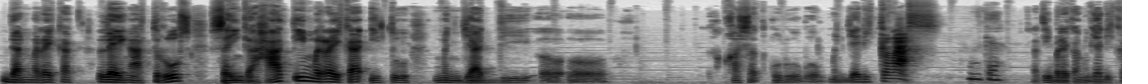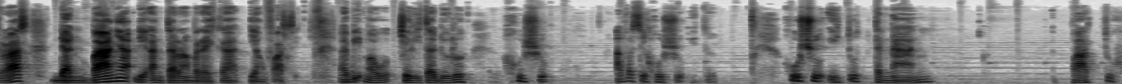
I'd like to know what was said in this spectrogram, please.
dan mereka lengah terus sehingga hati mereka itu menjadi uh, uh, kasat qulubum menjadi keras Oke. Hati mereka menjadi keras dan banyak di antara mereka yang fasik. Abi mau cerita dulu khusyuk. Apa sih khusyuk itu? Khusyuk itu tenang, patuh.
